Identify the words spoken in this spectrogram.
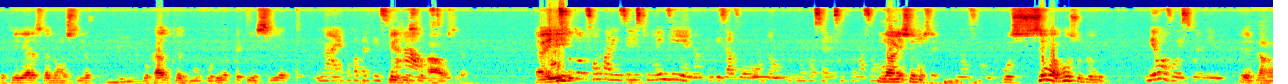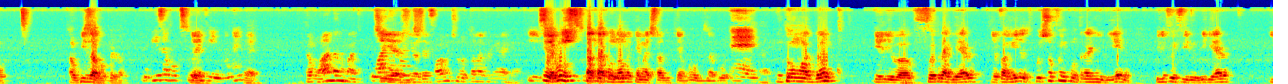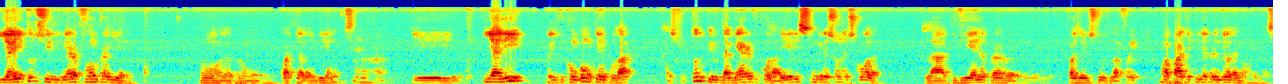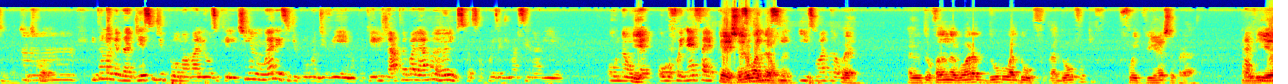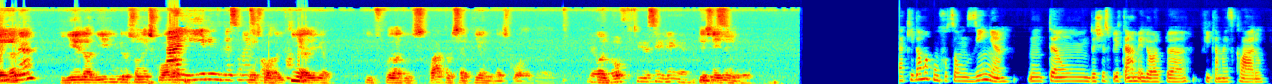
Porque ele era cidadão austríaco, uhum. por causa que a Bucovina pertencia. Na época pertencia, pertencia à Áustria. Áustria. Aí, ele estudou, só um parênteses, ele estudou em Viena, o bisavô, ou não? Não consegue essa informação? Não, isso eu não sei. Não sabe. O seu avô estudou em Meu avô estudou em Viena. É, não, não. É o bisavô, perdão. O bisavô que estudou é. em Viena, né? É. Então o Adam Matias Josefovich lutou na Primeira Guerra. Isso. É, vamos tratar com o nome que é mais fácil do que avô, bisavô. É. é. Então o Adão, ele uh, foi para a guerra e a família depois só foi encontrar ele em Viena. Ele foi filho de guerra e aí todos os filhos de foram para Viena, para um, um, quartel lá em Viena. E, e ali, ele ficou um bom tempo lá, acho que todo o período da guerra ele ficou lá. E ele ingressou na escola lá de Viena para fazer estudos lá. Foi uma parte que ele aprendeu alemão nessa, nessa ah, escola. Então, na verdade, esse diploma valioso que ele tinha não era esse diploma de Viena, porque ele já trabalhava antes com essa coisa de marcenaria. Ou não? E, é, ou foi nessa época? Esse era o Adão, esse, né? Isso, o Adão. É. Eu estou falando agora do Adolfo. Adolfo que foi criança para Viena, Viena. E ele ali ingressou na escola. Ali ele ingressou na, na escola. escola. Ele tinha aí, ele ficou lá dos 4 ou 7 anos na escola. Da... E o Adolfo queria ser engenheiro. Queria ser engenheiro. Aqui dá uma confusãozinha, então deixa eu explicar melhor para ficar mais claro.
